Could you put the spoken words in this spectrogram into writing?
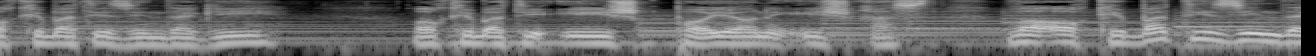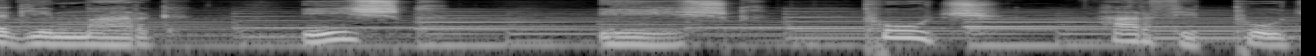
оқибати зиндагӣ оқибати ишқ поёни ишқ аст ва оқибати зиндагӣ марг ишқ ишқ пӯч ҳарфи пӯч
